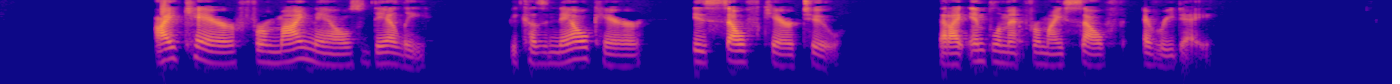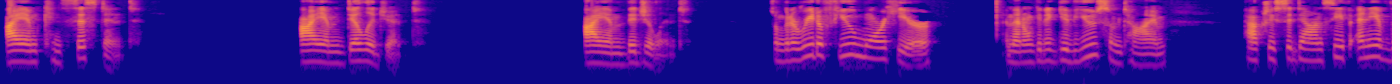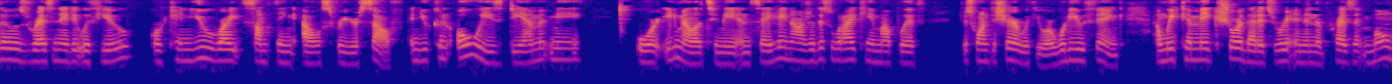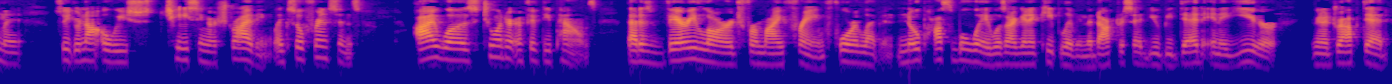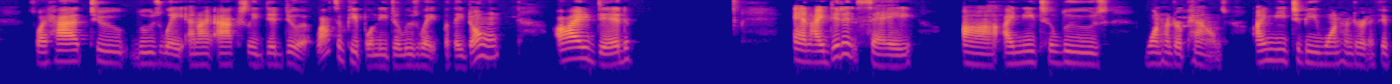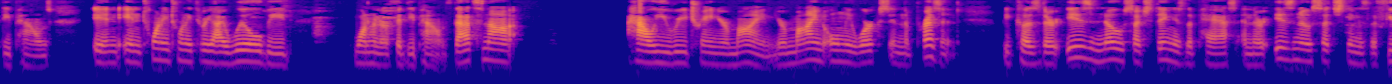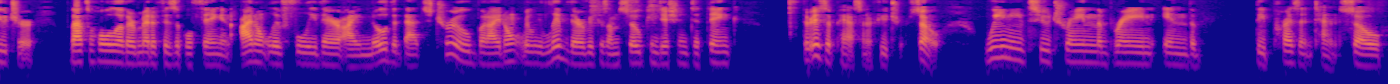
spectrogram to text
I care for my nails daily because nail care is self care too, that I implement for myself every day. I am consistent. I am diligent. I am vigilant. So I'm going to read a few more here, and then I'm going to give you some time to actually sit down and see if any of those resonated with you or can you write something else for yourself and you can always dm it me or email it to me and say hey naja this is what i came up with just wanted to share it with you or what do you think and we can make sure that it's written in the present moment so you're not always chasing or striving like so for instance i was 250 pounds that is very large for my frame 411 no possible way was i going to keep living the doctor said you'd be dead in a year you're going to drop dead so I had to lose weight and I actually did do it. Lots of people need to lose weight, but they don't. I did. And I didn't say, uh, I need to lose 100 pounds. I need to be 150 pounds. In, in 2023, I will be 150 pounds. That's not how you retrain your mind. Your mind only works in the present because there is no such thing as the past and there is no such thing as the future that's a whole other metaphysical thing and i don't live fully there i know that that's true but i don't really live there because i'm so conditioned to think there is a past and a future so we need to train the brain in the the present tense so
